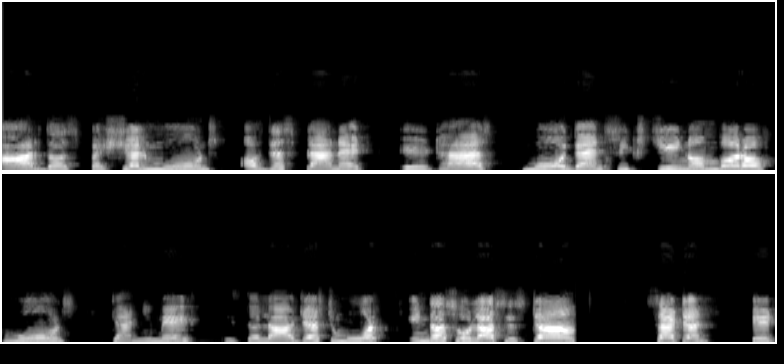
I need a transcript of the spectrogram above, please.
are the special moons of this planet. It has more than 60 number of moons. Ganymede is the largest moon in the solar system. Saturn. It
